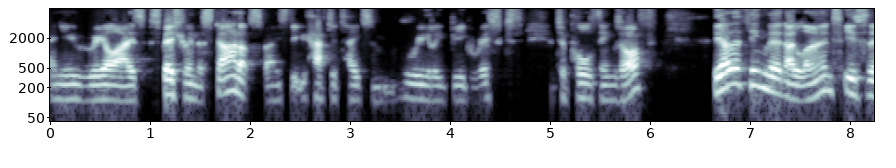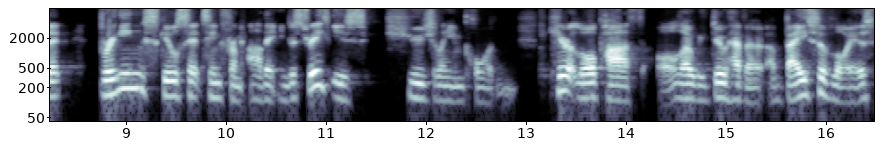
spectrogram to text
and you realize, especially in the startup space, that you have to take some really big risks to pull things off. The other thing that I learned is that bringing skill sets in from other industries is hugely important. Here at LawPath, although we do have a, a, base of lawyers,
